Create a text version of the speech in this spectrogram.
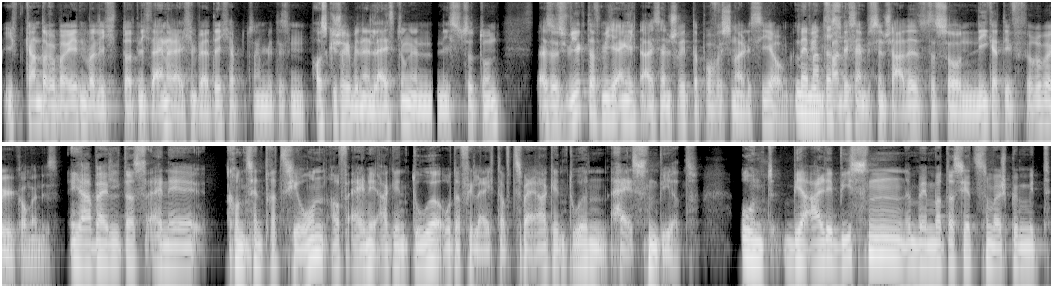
Ich kann darüber reden, weil ich dort nicht einreichen werde. Ich habe sozusagen mit diesen ausgeschriebenen Leistungen nichts zu tun. Also es wirkt auf mich eigentlich als ein Schritt der Professionalisierung. Wenn man das fand ich es ein bisschen schade, dass das so negativ rübergekommen ist. Ja, weil das eine Konzentration auf eine Agentur oder vielleicht auf zwei Agenturen heißen wird. Und wir alle wissen, wenn man das jetzt zum Beispiel mit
